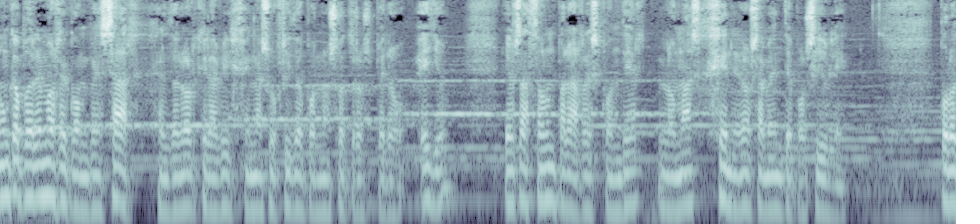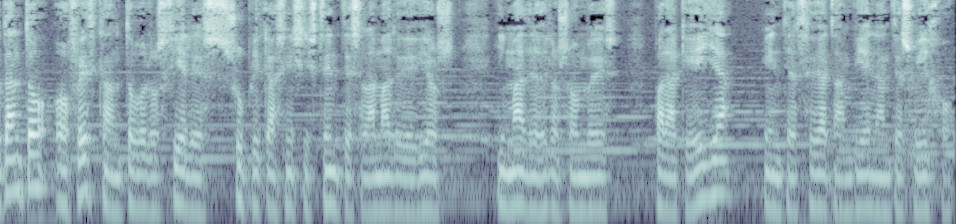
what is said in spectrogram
Nunca podremos recompensar el dolor que la Virgen ha sufrido por nosotros, pero ello es razón para responder lo más generosamente posible. Por lo tanto, ofrezcan todos los fieles súplicas insistentes a la Madre de Dios y Madre de los hombres para que ella interceda también ante su Hijo.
